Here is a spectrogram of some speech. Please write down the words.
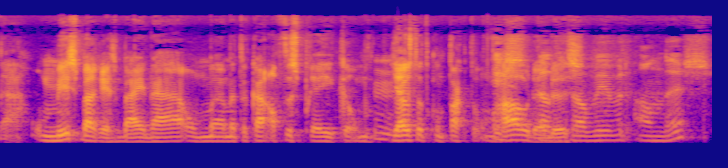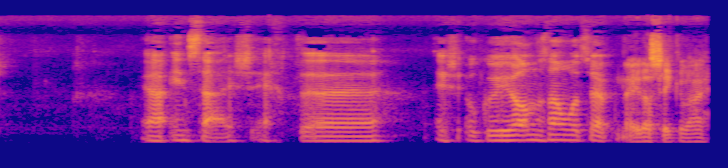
ja, onmisbaar is bijna. Om eh, met elkaar af te spreken. Om Hmm. juist dat contact te Is, onderhouden. dat dus is alweer wat anders. Ja, Insta is echt eh, is ook weer heel anders dan WhatsApp. nee, dat is zeker waar.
